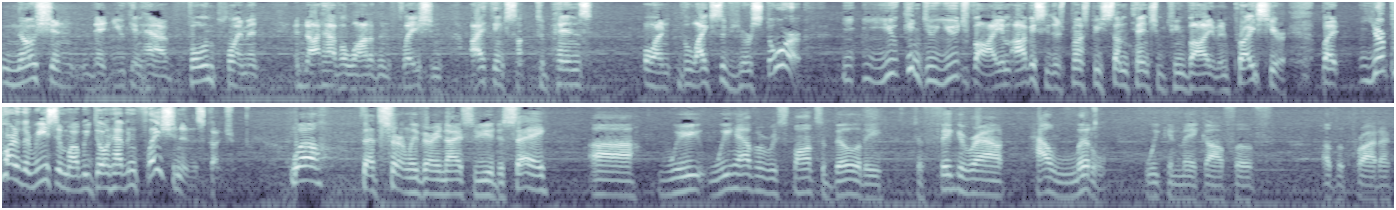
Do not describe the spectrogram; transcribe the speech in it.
notion that you can have full employment and not have a lot of inflation, I think depends on the likes of your store. You can do huge volume. Obviously, there must be some tension between volume and price here, but you're part of the reason why we don't have inflation in this country. Well, that's certainly very nice of you to say. Uh, we we have a responsibility to figure out how little we can make off of of a product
